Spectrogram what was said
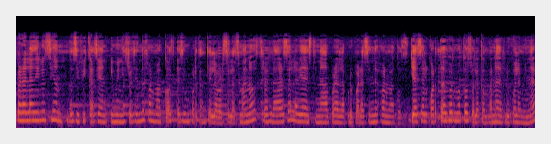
Para la dilución, dosificación y administración de fármacos es importante lavarse las manos, trasladarse al área destinada para la preparación de fármacos, ya sea el cuarto de fármacos o la campana de flujo laminar,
